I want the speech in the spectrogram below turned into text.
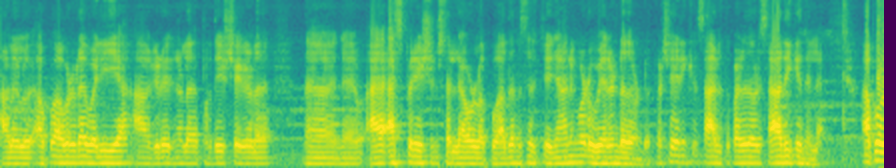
ആളുകൾ അപ്പോൾ അവരുടെ വലിയ ആഗ്രഹങ്ങൾ പ്രതീക്ഷകൾ ആസ്പിറേഷൻസ് എല്ലാം ഉള്ളപ്പോൾ അതനുസരിച്ച് ഞാനും കൂടെ ഉയരേണ്ടതുണ്ട്. പക്ഷേ എനിക്ക് സാധ്യത പഴയതോടെ സാധിക്കുന്നില്ല. അപ്പോൾ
